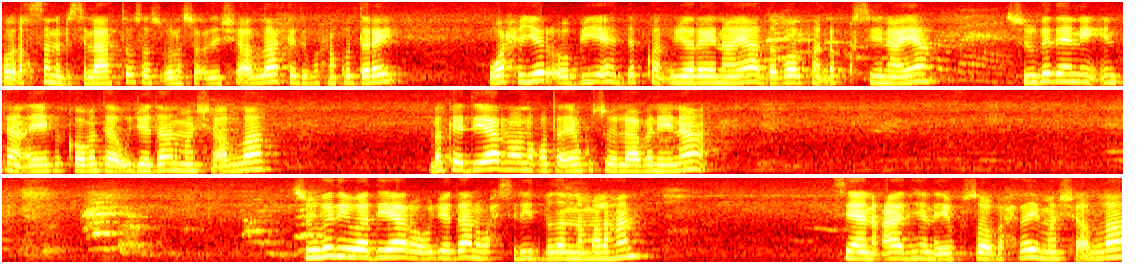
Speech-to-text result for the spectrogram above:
oo dhaqsana bislaato saas ula socda insha allah kadib waxaan ku daray wax yar oo biyo ah dabkan u yareynayaa daboolkan dhab ku siinayaa suugadeeni intaan ayay ka kooban tahay ujeedaan maasha allah markay diyaar noo noqoto ayaan ku soo laabanaynaa. Suugadii waa diyaar waa ujeedaan wax saliid badanna ma lahan si aan caadihan ayay ku soo baxday maasha allah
